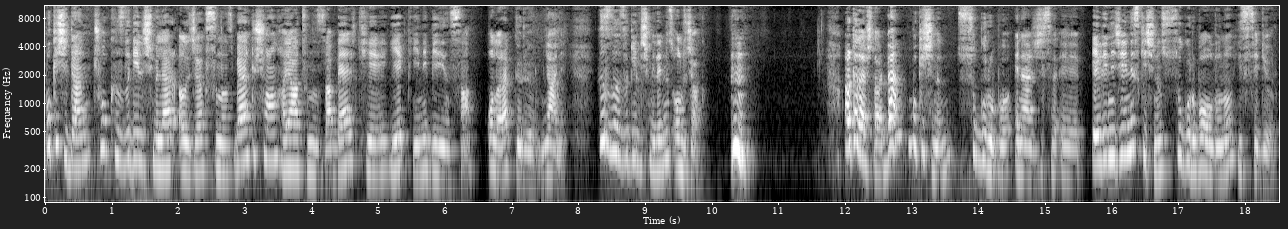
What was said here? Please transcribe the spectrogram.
Bu kişiden çok hızlı gelişmeler alacaksınız. Belki şu an hayatınızda, belki yepyeni bir insan olarak görüyorum. Yani hızlı hızlı gelişmeleriniz olacak. Arkadaşlar ben bu kişinin su grubu enerjisi, e, evleneceğiniz kişinin su grubu olduğunu hissediyorum.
